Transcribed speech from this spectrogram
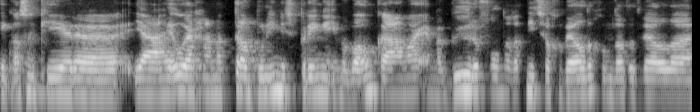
ik was een keer uh, ja, heel erg aan het trampoline springen in mijn woonkamer. En mijn buren vonden dat niet zo geweldig, omdat het wel uh,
